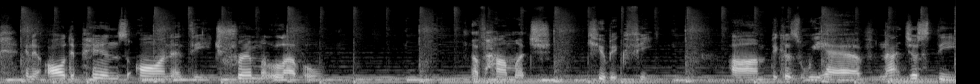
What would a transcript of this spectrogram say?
And it all depends on the trim level of how much cubic feet. Um, because we have not just the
